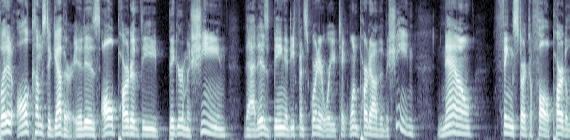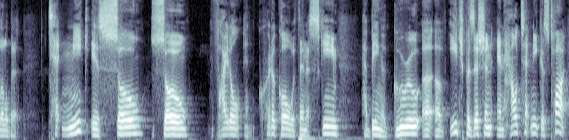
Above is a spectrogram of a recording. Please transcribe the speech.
but it all comes together. It is all part of the bigger machine that is being a defense coordinator, where you take one part out of the machine. Now things start to fall apart a little bit. Technique is so, so vital and critical within a scheme, being a guru uh, of each position and how technique is taught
